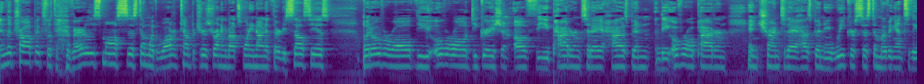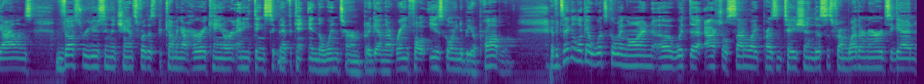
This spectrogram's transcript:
in the tropics with a very small system with water temperatures running about 29 to 30 Celsius. But overall, the overall degradation of the pattern today has been, the overall pattern and trend today has been a weaker system moving into the islands, thus reducing the chance for this becoming a hurricane or anything significant in the wind term. But again, that rainfall is going to be a problem. If you take a look at what's going on uh, with the actual satellite presentation, this is from Weather Nerds again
